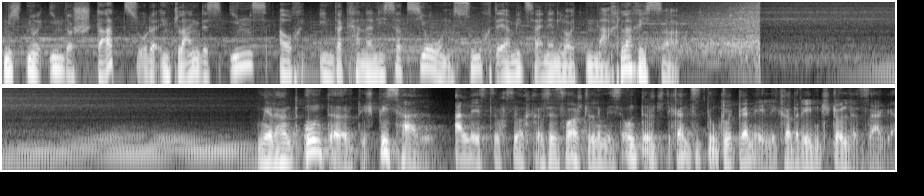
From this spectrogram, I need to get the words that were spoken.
Nicht nur in der Stadt oder entlang des Inns, auch in der Kanalisation sucht er mit seinen Leuten nach nach Larissa. Wir haben unterirdisch bis Hall alles durchsucht. Kannst du dir das vorstellen? Wir sind unterirdisch die ganzen dunklen Kanäle, ich kann dir jeden Stolz sagen.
